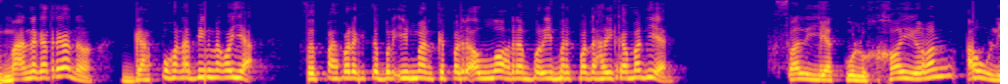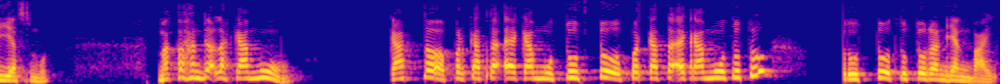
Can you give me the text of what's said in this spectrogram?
Makna kata kan? Gapoh Nabi kena royak. Selepas pada kita beriman kepada Allah dan beriman kepada hari kemudian. Faliyakul khairan aw liyasmut. Maka hendaklah kamu kata perkataan kamu tutur perkataan kamu tutur tutur tuturan yang baik.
